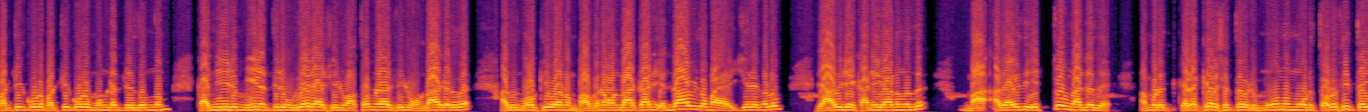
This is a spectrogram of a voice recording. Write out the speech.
പട്ടിക്കൂട് പക്ഷിക്കൂട് മുണ്ടറ്റ് കന്നിയിലും മീനത്തിലും ഉദയരാശിയിലും അസം രാശിയിലും ഉണ്ടാകരുത്. അത് നോക്കി വേണം ഭവനം ഉണ്ടാക്കാൻ. എല്ലാവിധമായ ഐശ്വര്യങ്ങളും രാവിലെ കണി കാണുന്നത് അതായത് ഏറ്റവും നല്ലത് നമ്മൾ കിഴക്കേ വശത്ത് ഒരു മൂന്ന് മൂട് തുളസി തൈ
